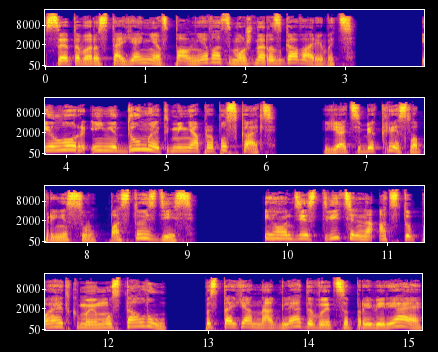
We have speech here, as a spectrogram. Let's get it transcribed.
С этого расстояния вполне возможно разговаривать. И Лор и не думает меня пропускать. Я тебе кресло принесу, постой здесь. И он действительно отступает к моему столу, постоянно оглядывается, проверяя,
